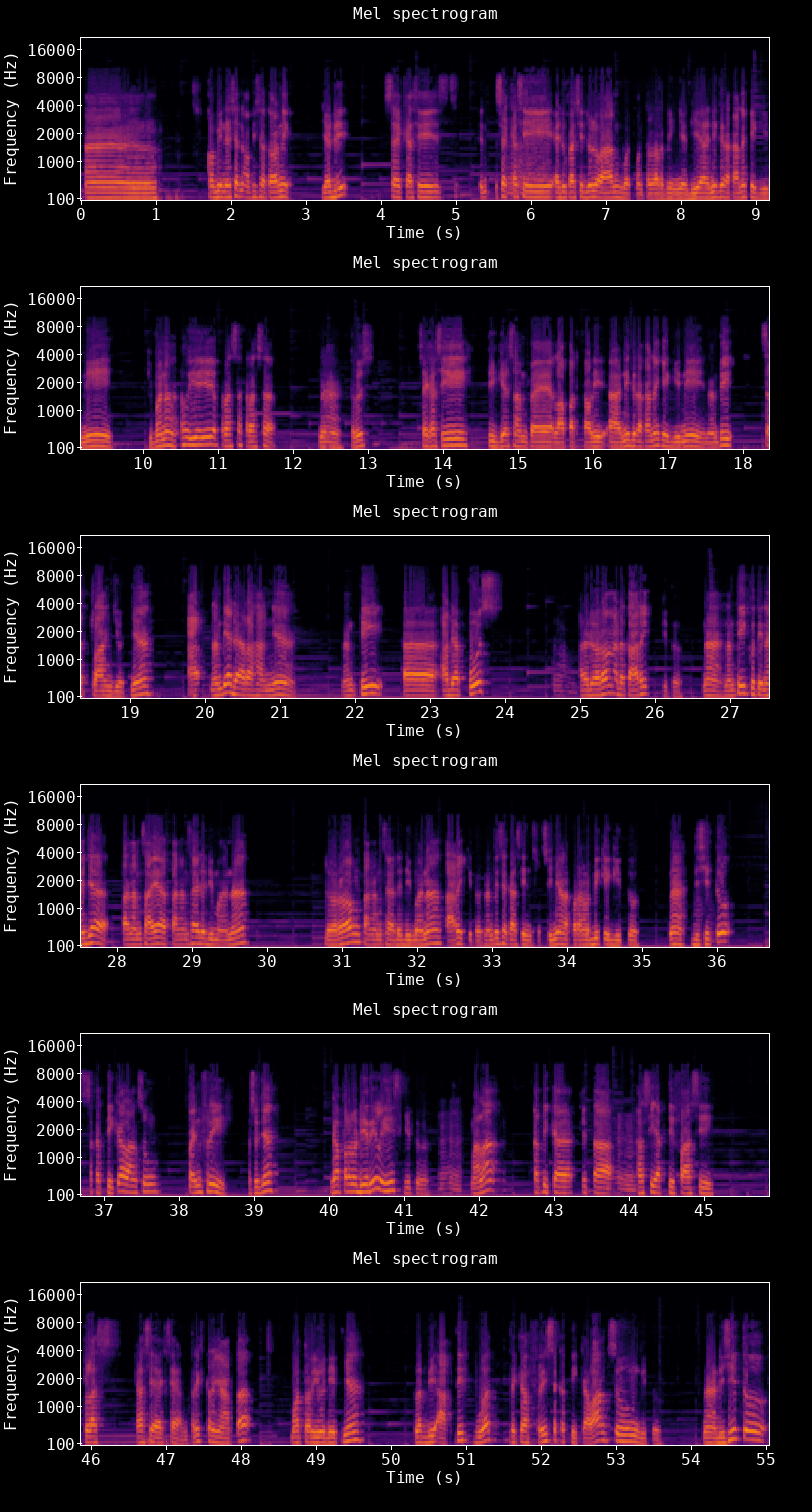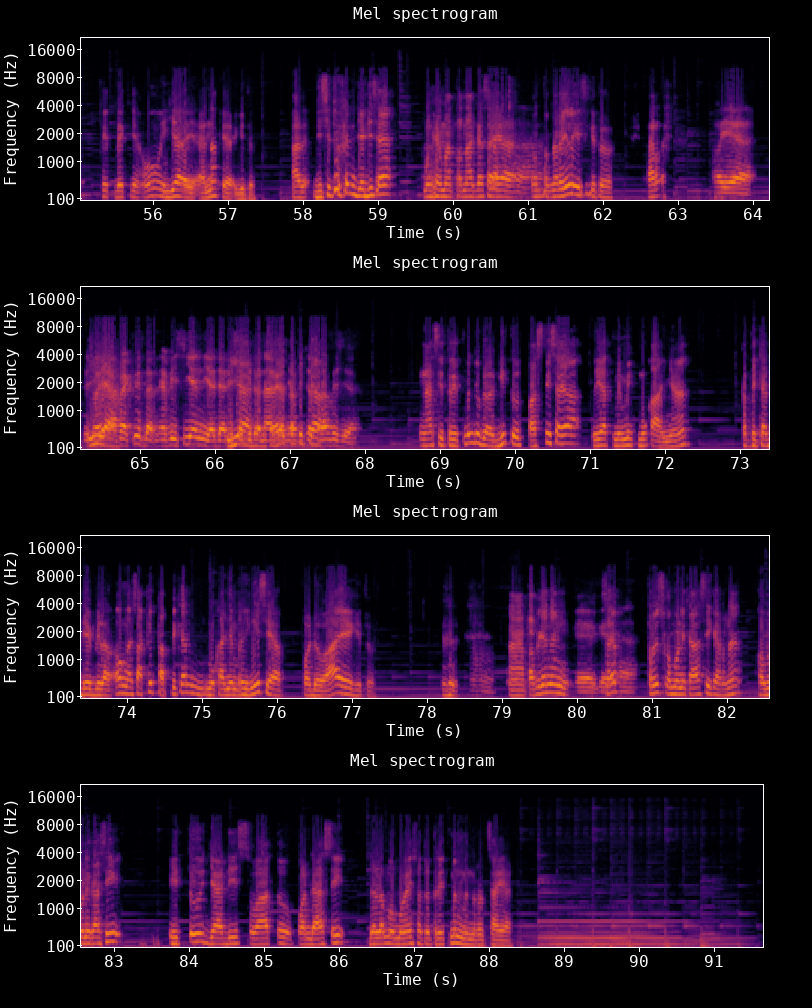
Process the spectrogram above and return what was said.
eh, combination of isotonic. Jadi saya kasih saya kasih edukasi dulu kan buat control learningnya dia. Ini gerakannya kayak gini. Gimana? Oh iya iya kerasa kerasa. Nah, terus saya kasih 3 sampai 8 kali. Ah, ini gerakannya kayak gini. Nanti selanjutnya a- nanti ada arahannya. Nanti eh, ada push, Hmm. ada dorong, ada tarik gitu. Nah, nanti ikutin aja tangan saya, tangan saya ada di mana, dorong, tangan saya ada di mana, tarik gitu. Nanti saya kasih instruksinya lah, kurang lebih kayak gitu. Nah, di situ seketika langsung pain free. Maksudnya nggak perlu dirilis gitu. Mhm. Malah ketika kita kasih aktivasi plus kasih eksentrik ternyata motor unitnya lebih aktif buat recovery seketika langsung gitu. Nah di situ feedbacknya oh iya ya, enak ya gitu. Ada- di situ kan jadi saya menghemat tenaga saya Nah. untuk ngerilis gitu. Oh iya. Supaya Iya. efektif dan efisien ya dari Iya, segi tenaganya ketika- ya. ngasih treatment juga gitu. Pasti saya lihat mimik mukanya ketika dia bilang oh nggak sakit tapi kan mukanya meringis ya podo ae gitu. Mhm. Nah tapi kan yang Oke oke. Saya- Ah. terus komunikasi karena komunikasi itu jadi suatu fondasi dalam memulai suatu treatment menurut saya.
